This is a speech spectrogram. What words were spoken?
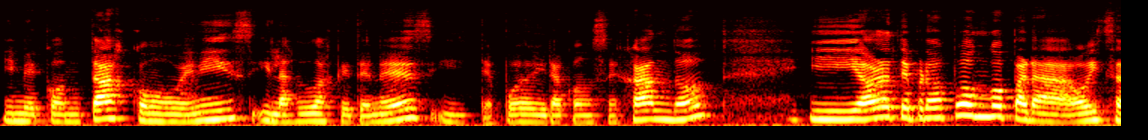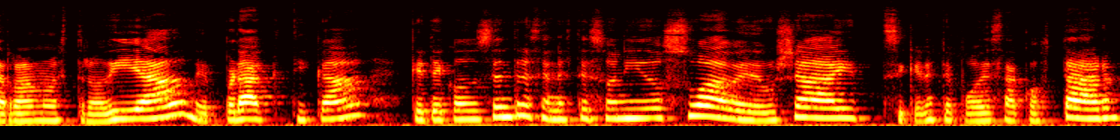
y me contás cómo venís y las dudas que tenés y te puedo ir aconsejando. Y ahora te propongo para hoy cerrar nuestro día de práctica que te concentres en este sonido suave de Ujjayi, si querés te podés acostar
